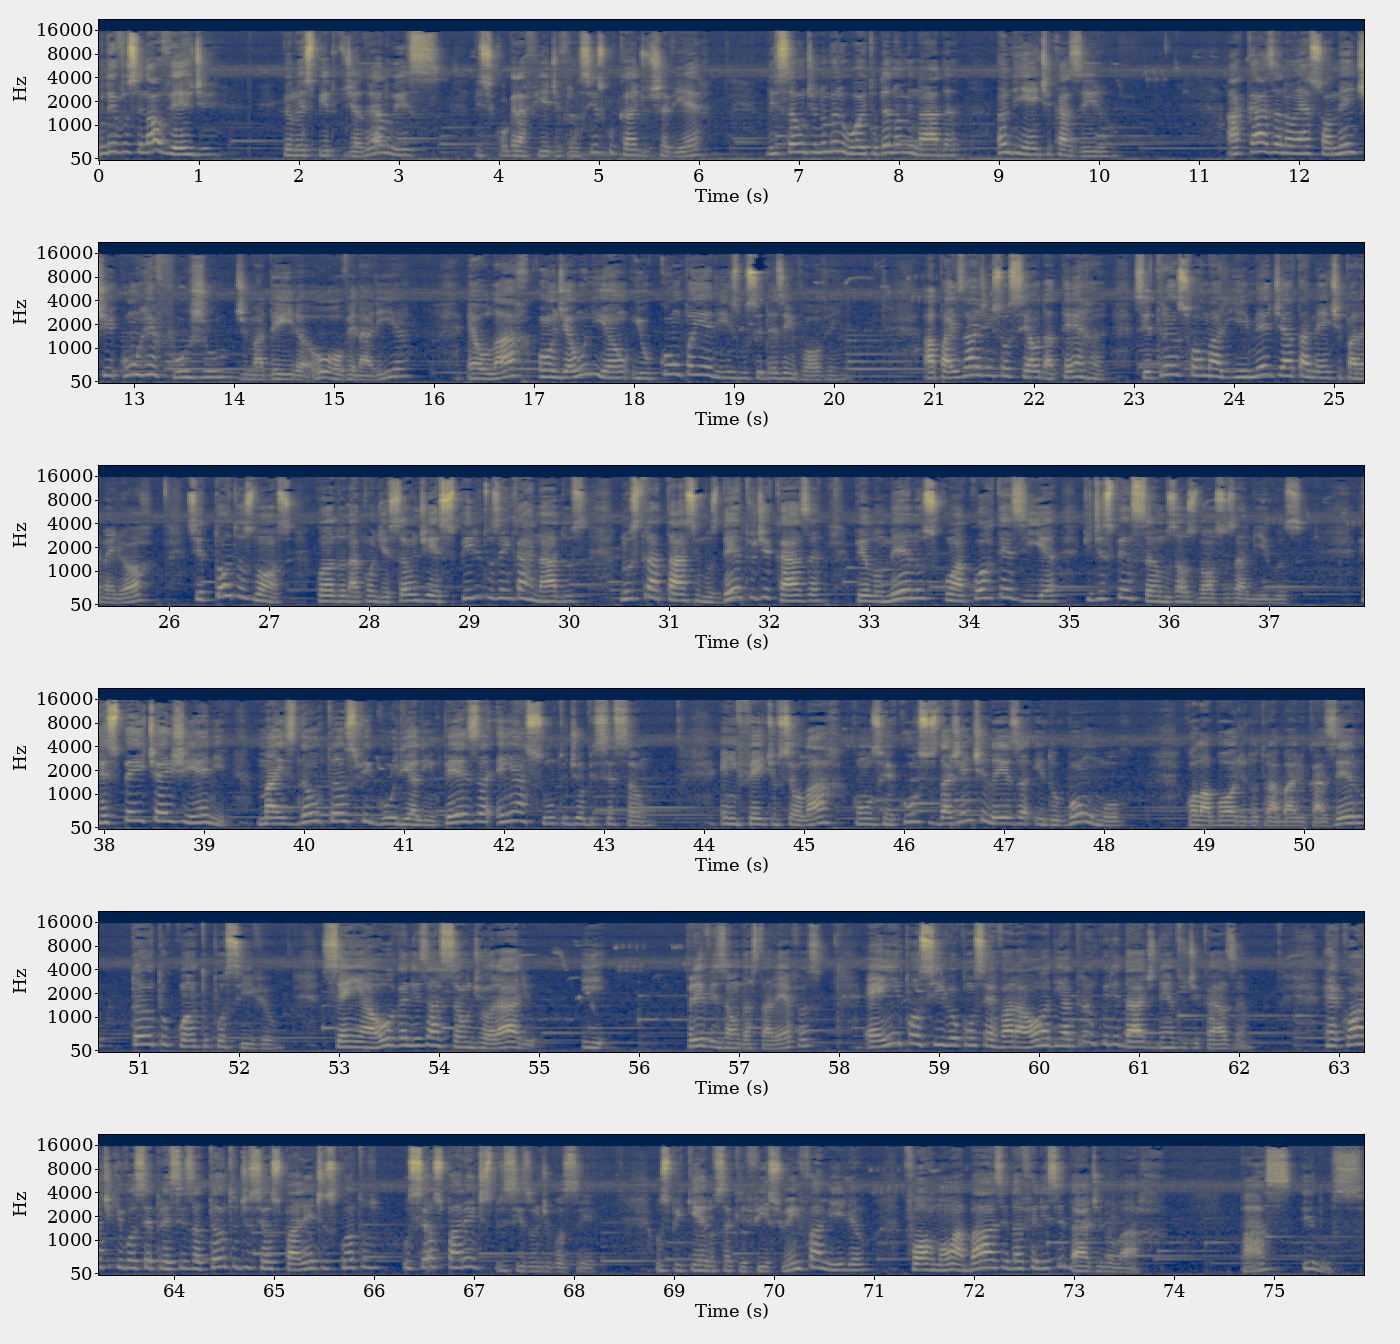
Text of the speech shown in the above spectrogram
Do livro Sinal Verde, pelo espírito de André Luiz, psicografia de Francisco Cândido Xavier, lição de número 8, denominada Ambiente Caseiro. A casa não é somente um refúgio de madeira ou alvenaria, é o lar onde a união e o companheirismo se desenvolvem. A paisagem social da Terra se transformaria imediatamente para melhor se todos nós, quando na condição de espíritos encarnados, nos tratássemos dentro de casa, pelo menos com a cortesia que dispensamos aos nossos amigos. Respeite a higiene, mas não transfigure a limpeza em assunto de obsessão. Enfeite o seu lar com os recursos da gentileza e do bom humor. Colabore no trabalho caseiro tanto quanto possível. Sem a organização de horário e previsão das tarefas, é impossível conservar a ordem e a tranquilidade dentro de casa. Recorde que você precisa tanto de seus parentes quanto os seus parentes precisam de você. Os pequenos sacrifícios em família formam a base da felicidade no lar. Paz e luz.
